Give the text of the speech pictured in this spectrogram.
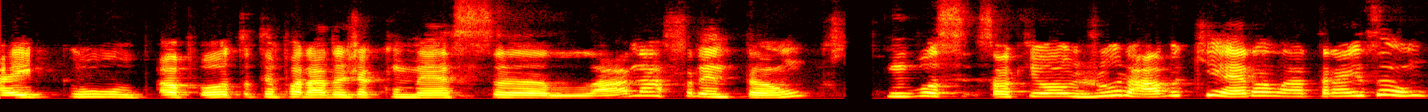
aí o, a outra temporada já começa lá na frentão, com você. Só que eu jurava que era lá atrásão.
